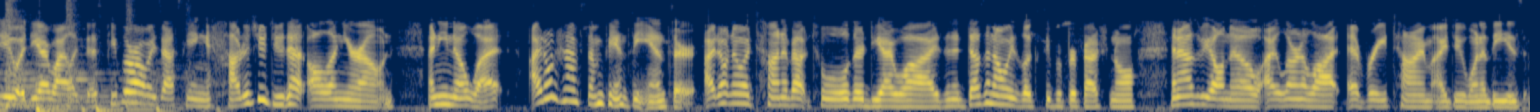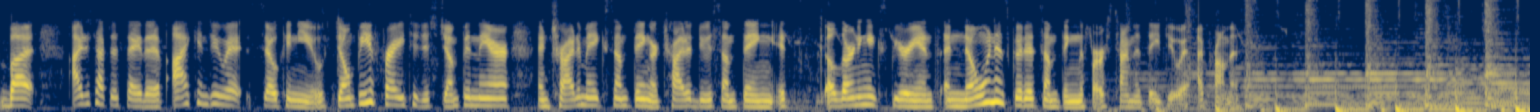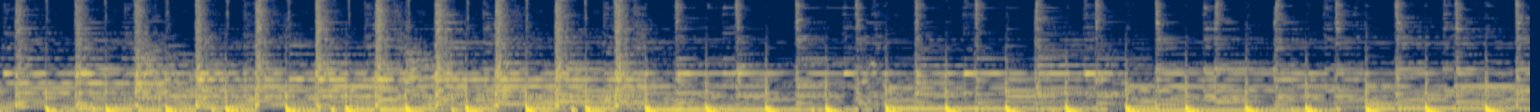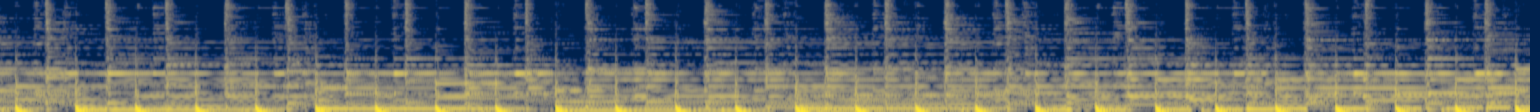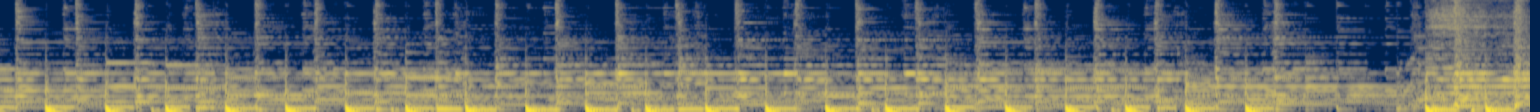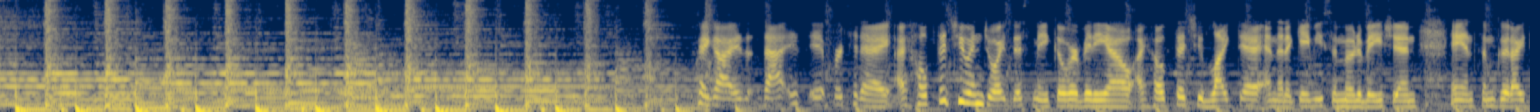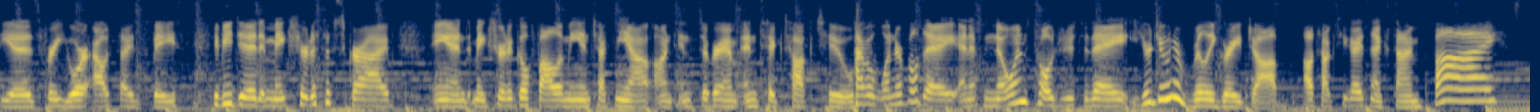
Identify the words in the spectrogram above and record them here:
Do a DIY like this, people are always asking, how did you do that all on your own? And you know what? I don't have some fancy answer. I don't know a ton about tools or DIYs and it doesn't always look super professional. And as we all know, I learn a lot every time I do one of these. But I just have to say that if I can do it, so can you. Don't be afraid to just jump in there and try to make something or try to do something. It's a learning experience and no one is good at something the first time that they do it, I promise. Guys, that is it for today. I hope that you enjoyed this makeover video. I hope that you liked it and that it gave you some motivation and some good ideas for your outside space. If you did, make sure to subscribe and make sure to go follow me and check me out on Instagram and TikTok too. Have a wonderful day and if no one's told you today, you're doing a really great job. I'll talk to you guys next time. Bye!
